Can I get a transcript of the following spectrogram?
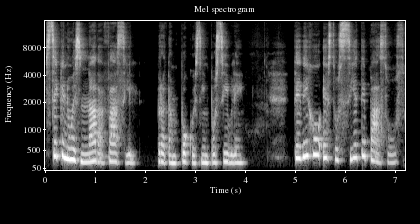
Sé que no es nada fácil, pero tampoco es imposible. Te dejo estos siete pasos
